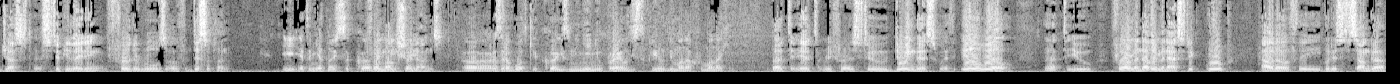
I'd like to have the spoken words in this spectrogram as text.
just stipulating further rules of discipline И это не относится к дальнейшей nuns, э, разработке, к изменению правил дисциплины для монахов и монахинь. but it refers to doing this with ill will, that you form another monastic group out of the Buddhist Sangha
